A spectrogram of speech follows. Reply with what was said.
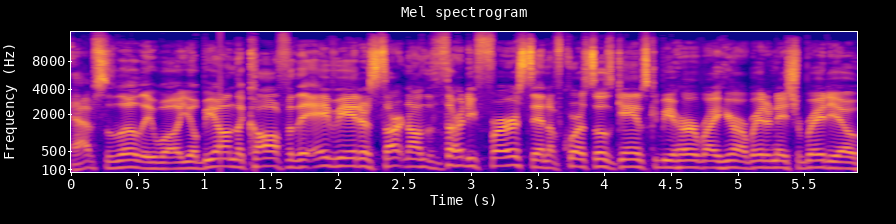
Absolutely. Well, you'll be on the call for the Aviators starting on the 31st. And of course, those games can be heard right here on Raider Nation Radio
